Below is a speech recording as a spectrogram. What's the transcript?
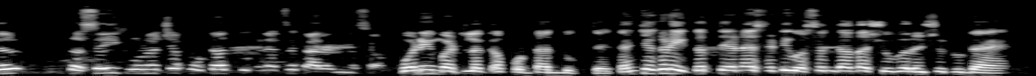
तर तसंही कोणाच्या पोटात दुखण्याचं कारण नसावं. कोणी म्हटलं का पोटात दुखतंय? त्यांच्याकडे एकत्र येण्यासाठी वसंतदादा शुगर इन्स्टिट्यूट आहे.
